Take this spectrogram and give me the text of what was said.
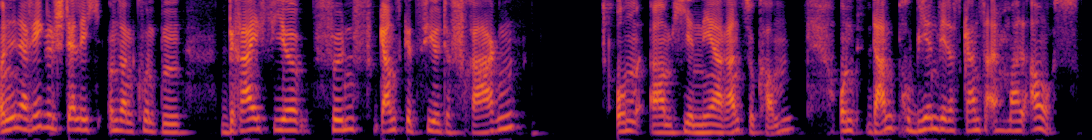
Und in der Regel stelle ich unseren Kunden drei, vier, fünf ganz gezielte Fragen, um ähm, hier näher ranzukommen. Und dann probieren wir das Ganze einfach mal aus.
